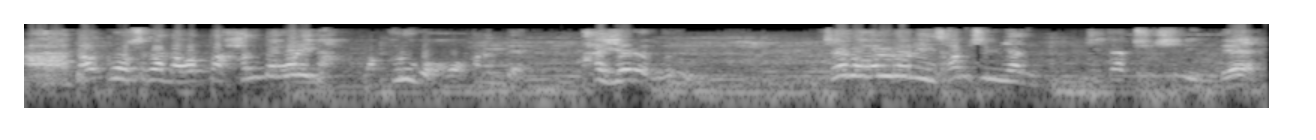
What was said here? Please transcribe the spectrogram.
아 다크호스가 나왔다 한동훈이다 막 그러고 하는데 아 여러분 제가 언론인 30년 기자 출신인데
